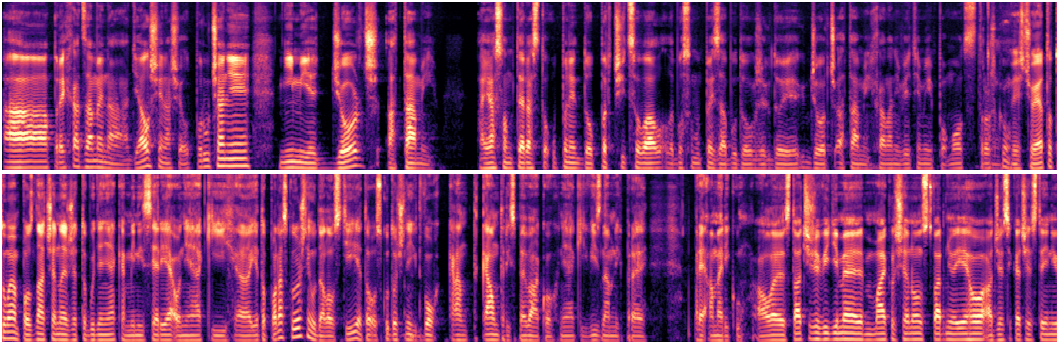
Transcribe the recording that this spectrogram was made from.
A prechádzame na ďalšie naše odporúčanie. Ním je George a Tammy. A ja som teraz to úplne doprčicoval, lebo som úplne zabudol, že kto je George a Tammy. Chalani, viete mi pomôcť trošku? No, vieš čo, ja to tu mám poznačené, že to bude nejaká miniséria o nejakých, eh, je to podľa skutočných udalostí, je to o skutočných dvoch country spevákoch, nejakých významných pre, pre Ameriku. Ale stačí, že vidíme Michael Shannon stvárňuje jeho a Jessica Chastain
